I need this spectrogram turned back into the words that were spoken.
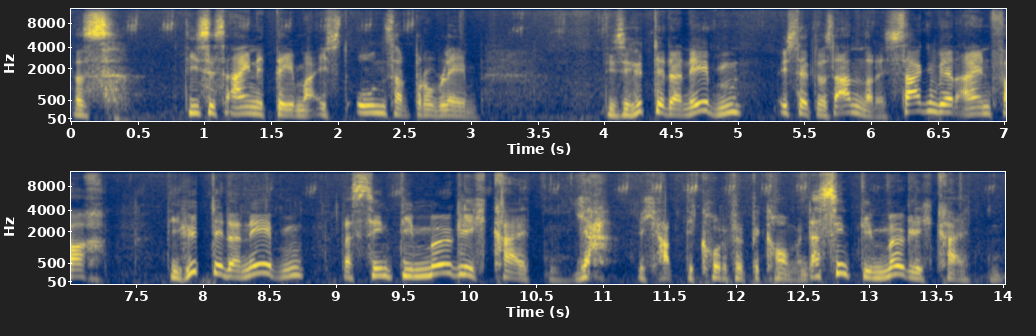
das, dieses eine Thema ist unser Problem. Diese Hütte daneben ist etwas anderes. Sagen wir einfach, die Hütte daneben das sind die Möglichkeiten. Ja, ich habe die Kurve bekommen. Das sind die Möglichkeiten.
